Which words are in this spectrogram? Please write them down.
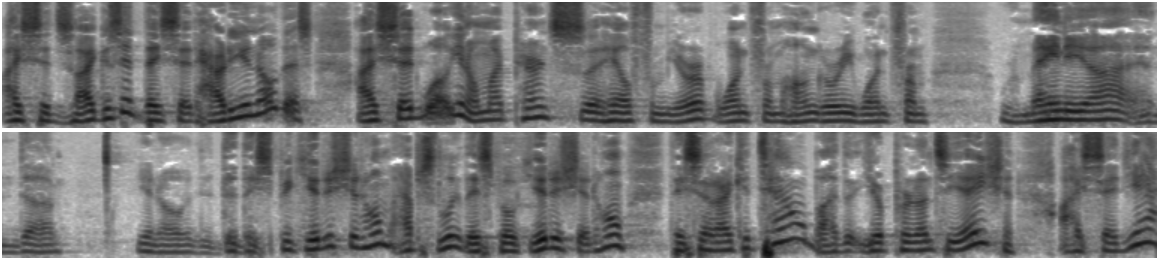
I said, Zygazint. They said, How do you know this? I said, Well, you know, my parents uh, hail from Europe, one from Hungary, one from Romania, and. Uh, you know, did they speak Yiddish at home? Absolutely, they spoke Yiddish at home. They said I could tell by the, your pronunciation. I said, yeah,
